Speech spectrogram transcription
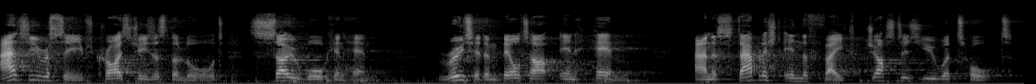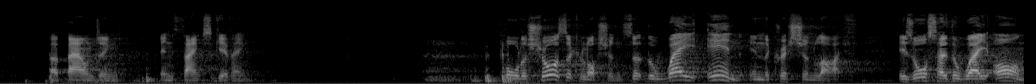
as you received Christ Jesus the Lord, so walk in him, rooted and built up in him and established in the faith just as you were taught, abounding in thanksgiving. Paul assures the Colossians that the way in in the Christian life is also the way on.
